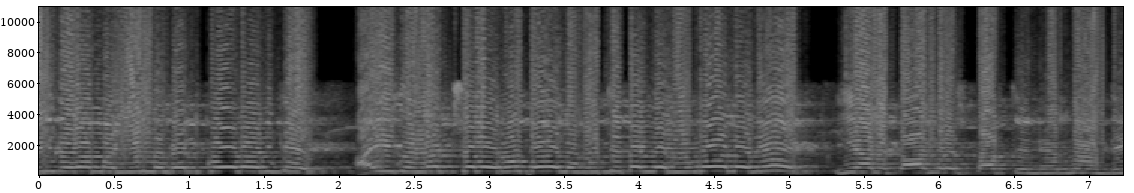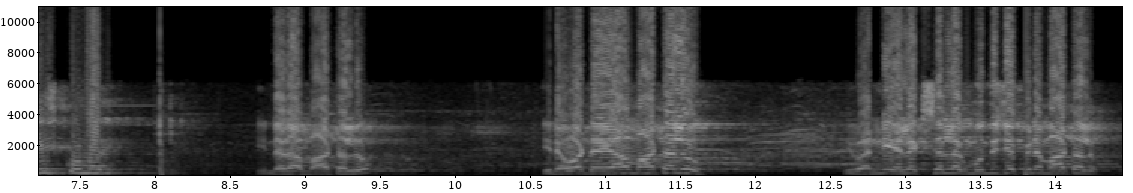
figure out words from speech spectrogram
ఇందిరమ్మ ఇల్లు కట్టుకోవడానికి ఐదు లక్షల రూపాయలు ఉచితంగా ఇవ్వాలని ఇవాళ కాంగ్రెస్ పార్టీ నిర్ణయం తీసుకున్నది. ఇన్నరా మాటలు? ఇనవడ్డయా మాటలు? ఇవన్నీ ఎలక్షన్లకు ముందు చెప్పిన మాటలు.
